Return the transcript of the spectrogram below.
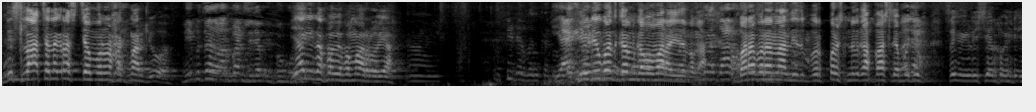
दिसला अचानक रस्त्या म्हणून हाक मारली हो. या की गप्पा बिफा मारो या. व्हिडिओ बंद कर. व्हिडिओ बंद करून गप्पा मारायचे बघा. बराबर नाली पर्सनल गप्पा असल्या म्हणजे सगळी शेअर होईल.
